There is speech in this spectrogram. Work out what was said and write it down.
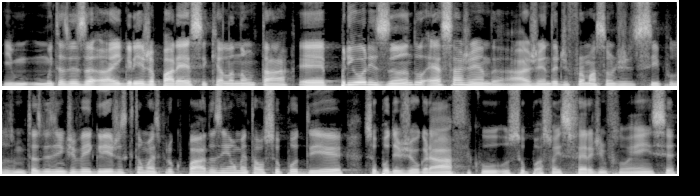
E muitas vezes a, igreja parece que ela não está é, priorizando essa agenda, a agenda de formação de discípulos. Muitas vezes a gente vê igrejas que estão mais preocupadas em aumentar o seu poder, seu poder geográfico, o seu, a sua esfera de influência.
